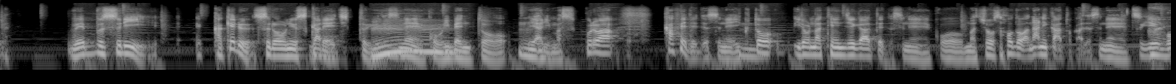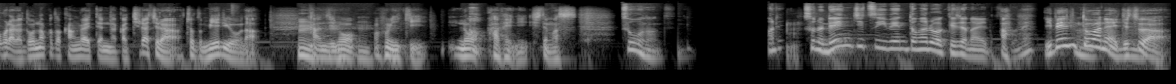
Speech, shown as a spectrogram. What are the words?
ー Web3 かけるスローニュースガレージというですねうん、こうイベントをやります。これはカフェでですね、行くといろんな展示があってですね、こう、まあ、調査報道は何かとかですね、次はい。僕らがどんなことを考えてるのか、ちらちらちょっと見えるような感じの雰囲気のカフェにしてます。そうなんですね。あれ？その連日イベントがあるわけじゃないですよね？イベントはね、うん。実は、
